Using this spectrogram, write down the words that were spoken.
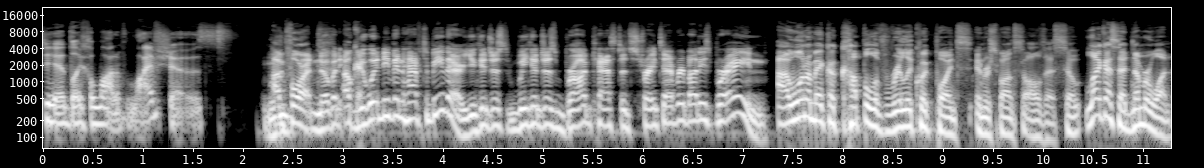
did like a lot of live shows I'm for it. Nobody. Okay. You wouldn't even have to be there. You could just. We could just broadcast it straight to everybody's brain. I want to make a couple of really quick points in response to all this. So, like I said, number one,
